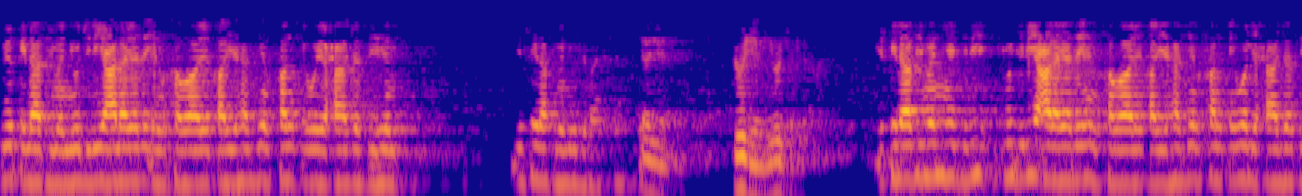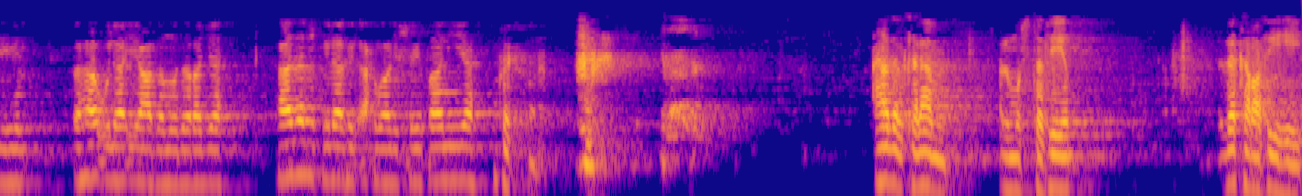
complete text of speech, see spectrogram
بخلاف من يجري على يديه الخوارق لهدي الخلق وحاجتهم. بخلاف من يجري يجري يجري. بخلاف من يجري يجري على يديه الخوارق لهدي الخلق ولحاجتهم فهؤلاء أعظم درجة. هذا بخلاف الأحوال الشيطانية. هذا الكلام المستفيض ذكر فيه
